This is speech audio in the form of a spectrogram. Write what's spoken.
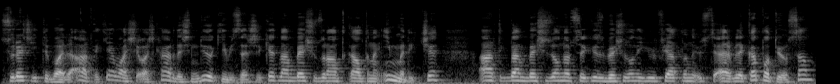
süreç itibariyle artık yavaş yavaş kardeşim diyor ki bizler şirket ben 500'ün artık altına inmedikçe artık ben 514 800 512 gibi fiyatlarını üstü eğer bile kapatıyorsam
